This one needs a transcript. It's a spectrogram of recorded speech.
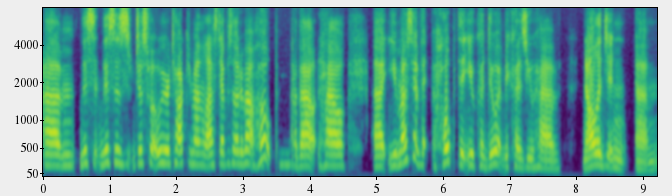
um this this is just what we were talking about in the last episode about hope mm-hmm. about how uh, you must have hoped that you could do it because you have knowledge and um,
